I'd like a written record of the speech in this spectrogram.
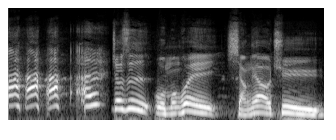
就是我们会想要去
